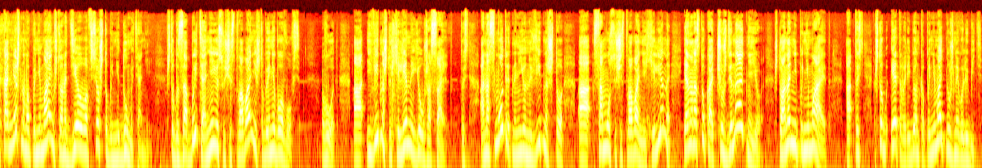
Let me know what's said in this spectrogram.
конечно, мы понимаем, что она делала все, чтобы не думать о ней. Чтобы забыть о ней существовании, чтобы ее не было вовсе. Вот. А, и видно, что Хелена ее ужасает. То есть она смотрит на нее, но видно, что а, само существование Хелены, и она настолько отчуждена от нее, что она не понимает. А, то есть, чтобы этого ребенка понимать, нужно его любить.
